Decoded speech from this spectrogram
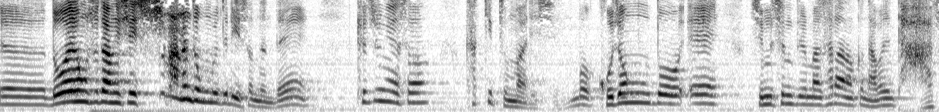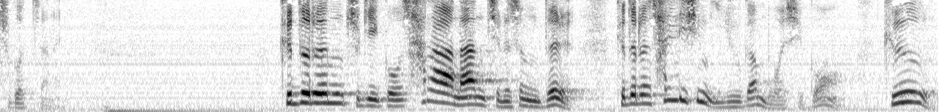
어, 노아 홍수 당시에 수많은 동물들이 있었는데 그 중에서 각기 두 마리씩 뭐 그 정도의 짐승들만 살아남고 나머지는 다 죽었잖아요. 그들은 죽이고 살아난 짐승들 그들은 살리신 이유가 무엇이고 그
